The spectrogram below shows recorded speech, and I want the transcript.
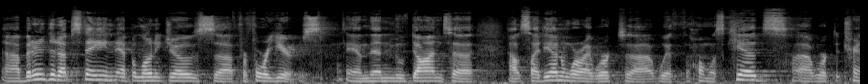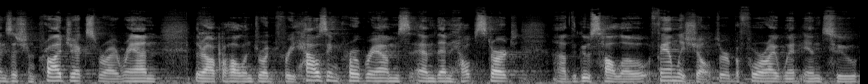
Uh, but ended up staying at Baloney Joe's uh, for four years and then moved on to Outside In, where I worked uh, with homeless kids, uh, worked at Transition Projects, where I ran their alcohol and drug free housing programs, and then helped start uh, the Goose Hollow Family Shelter before I went into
